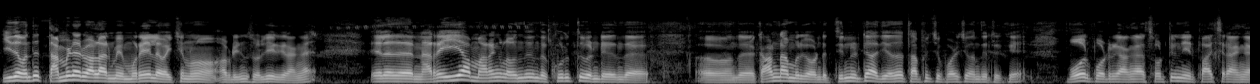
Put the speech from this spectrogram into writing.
இதை வந்து தமிழர் வேளாண்மை முறையில் வைக்கணும் அப்படின்னு சொல்லியிருக்கிறாங்க. இதில் நிறையா மரங்களை வந்து இந்த குருத்து வண்டு இந்த இந்த காண்டாமிருக வண்டு தின்னுட்டு அது ஏதோ தப்பிச்சு பொழைச்சி வந்துட்டுருக்கு. போர் போட்டிருக்காங்க சொட்டு நீர் பாய்ச்சுறாங்க.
